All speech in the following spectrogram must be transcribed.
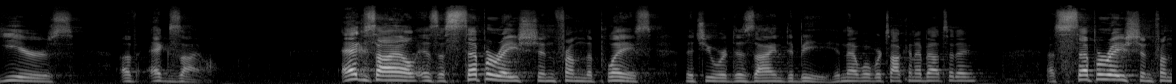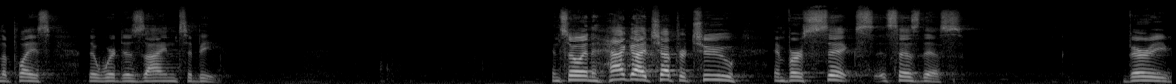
years of exile. Exile is a separation from the place that you were designed to be. Isn't that what we're talking about today? A separation from the place that we're designed to be. And so in Haggai chapter 2 and verse 6, it says this. Very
